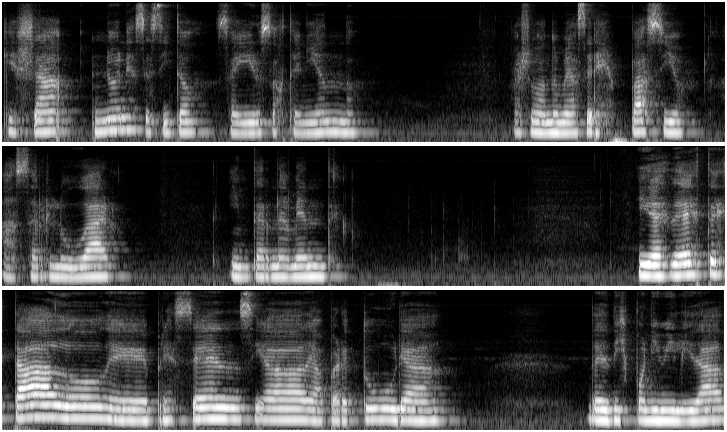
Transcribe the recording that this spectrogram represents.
que ya no necesito seguir sosteniendo, ayudándome a hacer espacio hacer lugar internamente. Y desde este estado de presencia, de apertura, de disponibilidad,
